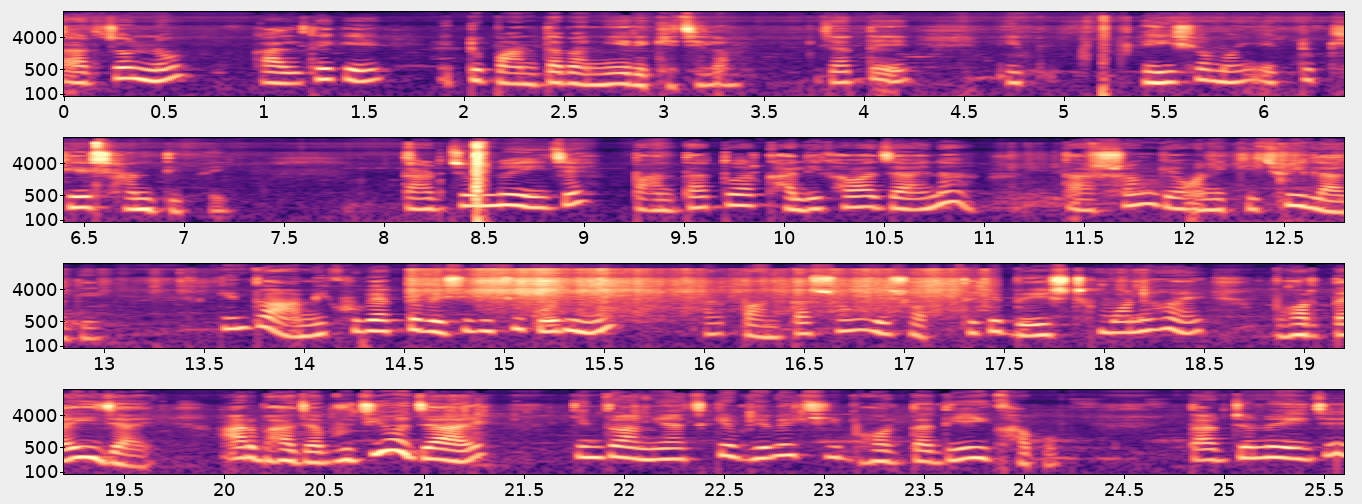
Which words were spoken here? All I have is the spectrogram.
তার জন্য কাল থেকে একটু পান্তা বানিয়ে রেখেছিলাম, যাতে এই সময় একটু খেয়ে শান্তি পাই। তার জন্য এই যে পান্তা তো আর খালি খাওয়া যায় না, তার সঙ্গে অনেক কিছুই লাগে। কিন্তু আমি খুব একটা বেশি কিছু করিনি, আর পান্তার সঙ্গে সব থেকে বেস্ট মনে হয় ভর্তাই যায়। আর ভাজাভুজিও যায়, কিন্তু আমি আজকে ভেবেছি ভর্তা দিয়েই খাব। তার জন্য এই যে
